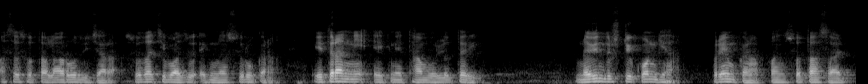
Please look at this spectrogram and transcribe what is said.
असं स्वतःला रोज विचारा. स्वतःची बाजू ऐकणं सुरू करा. इतरांनी ऐकणे थांबवलं तरी. नवीन दृष्टिकोन घ्या. प्रेम करा. पण स्वतःसाठी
